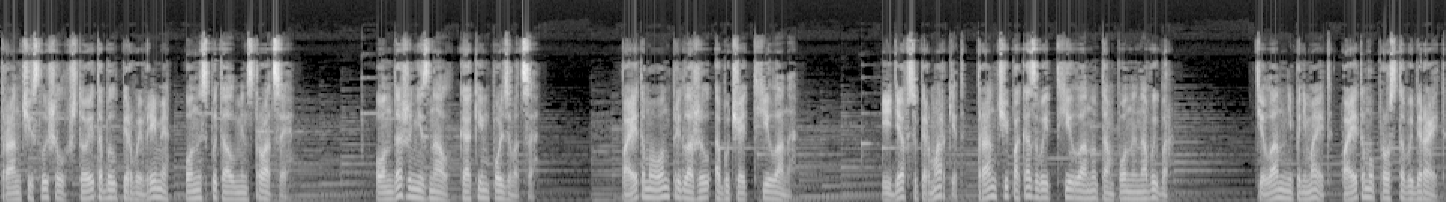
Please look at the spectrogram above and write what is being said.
Транчи слышал, что это был первое время, он испытал менструация. Он даже не знал, как им пользоваться. Поэтому он предложил обучать Тхилана. Идя в супермаркет, Транчи показывает Тхилану тампоны на выбор. Тилан не понимает, поэтому просто выбирает.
